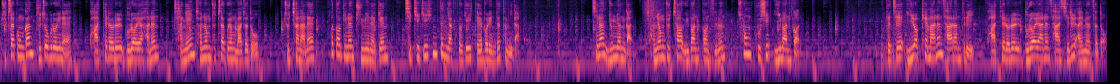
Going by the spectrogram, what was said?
주차 공간 부족으로 인해 과태료를 물어야 하는 장애인 전용 주차 구역마저도 주차난에 허덕이는 주민에겐 지키기 힘든 약속이 돼버린 듯합니다. 지난 6년간 전용 주차 위반 건수는 총 92만 건. 대체 이렇게 많은 사람들이 과태료를 물어야 하는 사실을 알면서도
